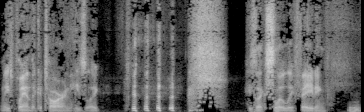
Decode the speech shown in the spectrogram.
And he's playing the guitar, and he's like, he's like slowly fading. Mhm.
